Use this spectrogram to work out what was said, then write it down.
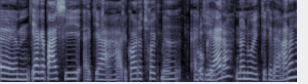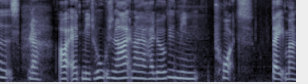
Øhm, jeg kan bare sige, at jeg har det godt og trygt med, at okay. de er der, når nu ikke det kan være anderledes. Ja. Og at mit hus, nej, når jeg har lukket min port bag mig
